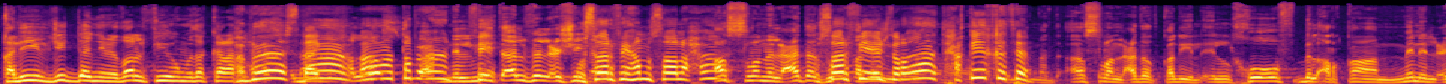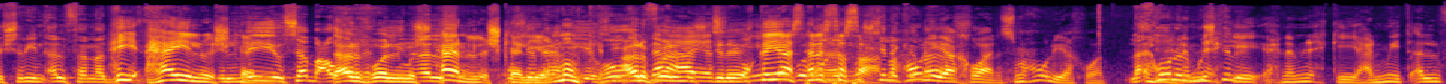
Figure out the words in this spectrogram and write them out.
قليل جدا اللي يظل فيهم مذكرات بس باقي آه, خلص. آه طبعا من ال 100000 لل 20000 وصار فيها مصالحات أصلا العدد وصار في. إجراءات حقيقة محمد، أصلا العدد قليل الخوف بالأرقام من ال 20000 مدعو هي هاي ال الاشكاليه 137 تعرفوا المشكلة؟ هان الإشكالية. ممكن. هون- عارفوا لا، المشكلة؟ يا وقياس هل اسمحوا- لي يا إخوان اسمحوا لي يا إخوان لا، هون. بنحكي إحنا بنحكي عن 100000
